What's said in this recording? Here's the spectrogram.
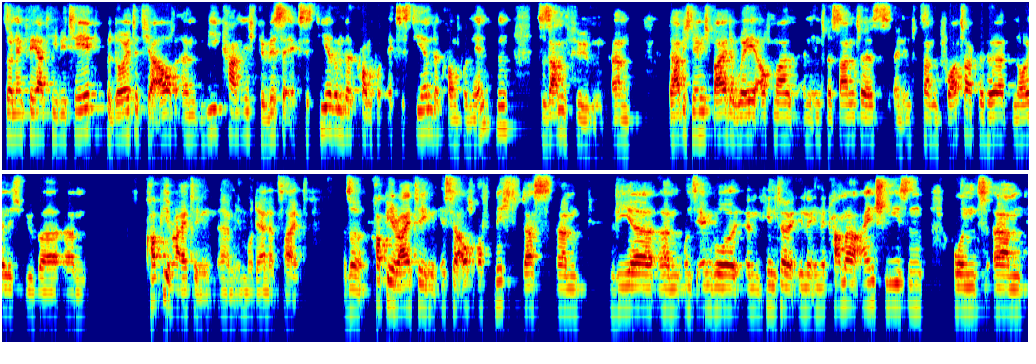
sondern Kreativität bedeutet ja auch, ähm, wie kann ich gewisse existierende, existierende Komponenten zusammenfügen. Ähm, da habe ich nämlich, by the way, auch mal ein interessantes, einen interessanten Vortrag gehört, neulich über ähm, Copywriting in moderner Zeit. Also Copywriting ist ja auch oft nicht, ähm, wir ähm, uns irgendwo ähm, hinter in, in, eine Kammer einschließen und ähm,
